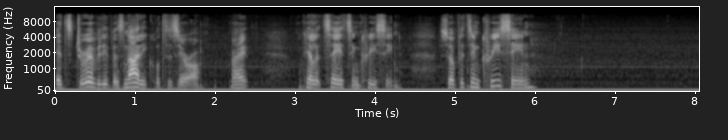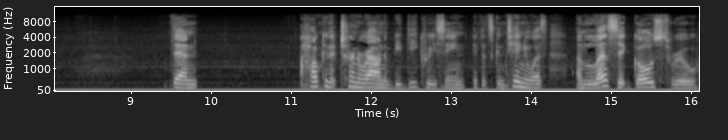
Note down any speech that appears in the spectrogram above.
its derivative is not equal to 0, right? Okay, let's say it's increasing. So if it's increasing, then how can it turn around and be decreasing if it's continuous unless it goes through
